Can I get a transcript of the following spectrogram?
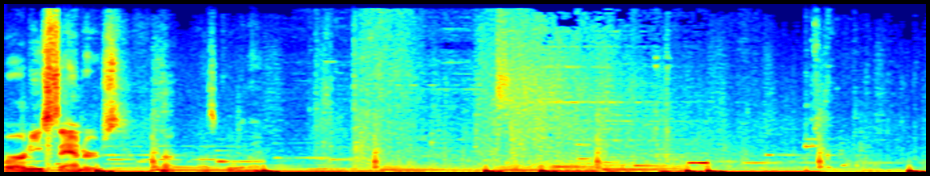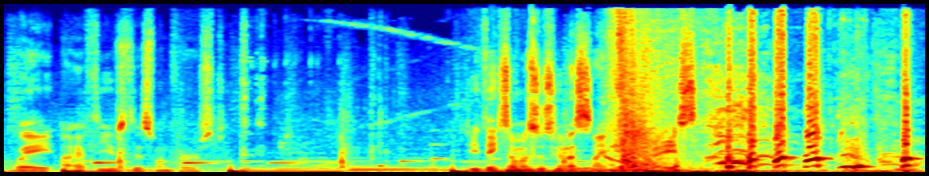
Bernie Sanders. Have to use this one first. Do you think someone's just gonna sign me in the face?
